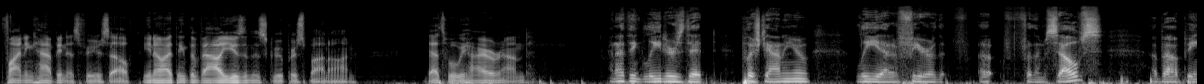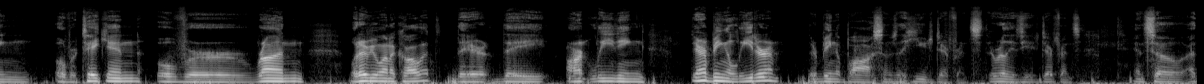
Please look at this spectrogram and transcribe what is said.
finding happiness for yourself. You know, I think the values in this group are spot on. That's what we hire around. And I think leaders that push down on you lead out of fear of the, uh, for themselves about being overtaken, overrun, whatever you want to call it. They're they aren't leading. They aren't being a leader. They're being a boss, and there's a huge difference. There really is a huge difference. And so I,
